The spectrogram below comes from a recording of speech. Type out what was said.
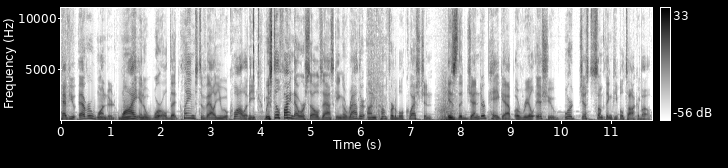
Have you ever wondered why, in a world that claims to value equality, we still find ourselves asking a rather uncomfortable question? Is the gender pay gap a real issue, or just something people talk about?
